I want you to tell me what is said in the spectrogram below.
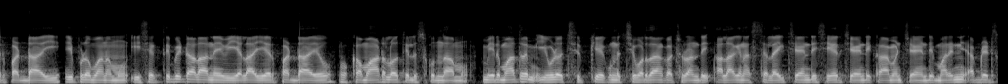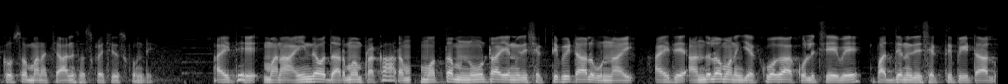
ఏర్పడ్డాయి? ఇప్పుడు మనము ఈ శక్తి పీఠాలు అనేవి ఎలా ఏర్పడ్డాయో ఒక మాటలో తెలుసుకుందాము. మీరు మాత్రం ఈ వీడియో చిప్ చేయకుండా చివరిదాకా చూడండి. అలాగే నచ్చితే లైక్ చేయండి షేర్ చేయండి కామెంట్ చేయండి. మరిన్ని అప్డేట్స్ కోసం మన ఛానల్ సబ్స్క్రైబ్ చేసుకోండి. అయితే మన ఐందవ ధర్మం ప్రకారం మొత్తం నూట ఎనిమిది శక్తిపీఠాలు ఉన్నాయి. అయితే అందులో మనం ఎక్కువగా కొలిచేవే పద్దెనిమిది శక్తిపీఠాలు.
